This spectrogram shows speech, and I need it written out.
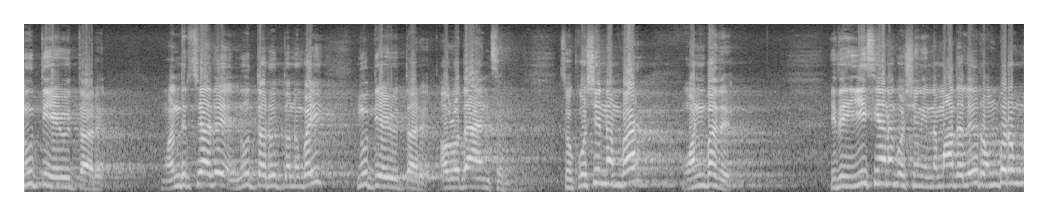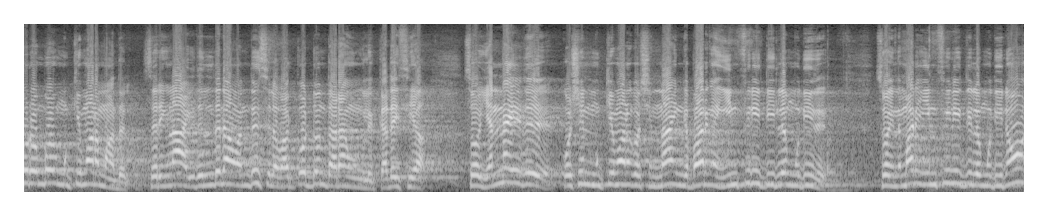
நூற்றி எழுபத்தாறு வந்துருச்சு அது? நூற்றி அறுபத்தொன்று பை நூற்றி எழுபத்தாறு அவ்வளோதான் ஆன்சர் ஸோ கொஷின் நம்பர் ஒன்பது. இது ஈஸியான கொஷின் இந்த மாடல் ரொம்ப ரொம்ப ரொம்ப முக்கியமான மாடல். சரிங்களா? இதுலேருந்து நான் வந்து சில ஒர்க் அவுட்டும் தரேன் உங்களுக்கு கடைசியாக ஸோ என்ன இது? கொஷின் முக்கியமான கொஷின்னா இங்கே பாருங்க இன்ஃபினிட்டியில் முடியுது. ஸோ இந்த மாதிரி இன்ஃபினிட்டியில் முடியணும்.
